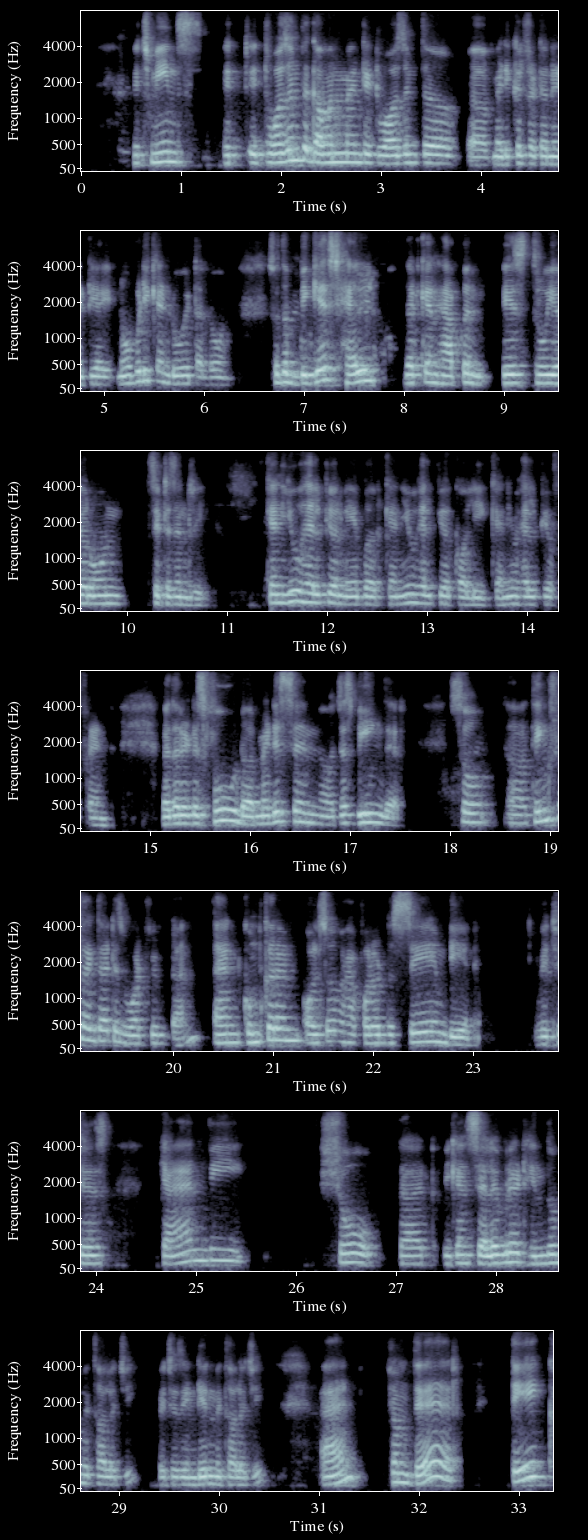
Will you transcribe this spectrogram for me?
which means it, it wasn't the government, it wasn't the uh, medical fraternity. Nobody can do it alone. So the biggest help that can happen is through your own citizenry. Can you help your neighbor? Can you help your colleague? Can you help your friend? Whether it is food or medicine or just being there. So uh, things like that is what we've done. And Kumbhakaran also have followed the same DNA, which is can we show that we can celebrate Hindu mythology, which is Indian mythology, and from there take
